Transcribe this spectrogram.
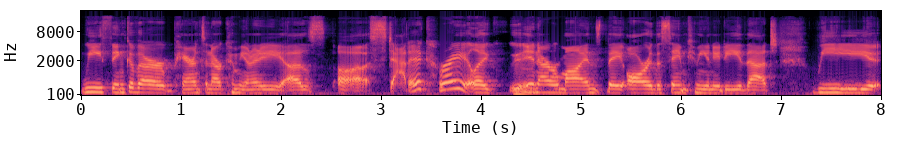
we think of our parents in our community as uh, static, right? Like mm. in our minds, they are the same community that we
